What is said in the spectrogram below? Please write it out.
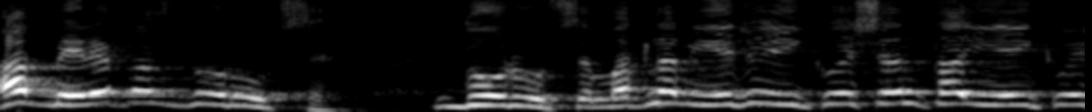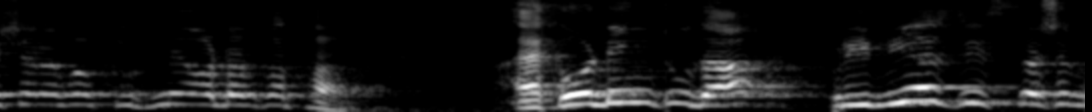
अब मेरे पास दो रूट्स है। दो रूट है। मतलब ये जो इक्वेशन था ये इक्वेशन आपको कितने ऑर्डर का था? According to the previous discussion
